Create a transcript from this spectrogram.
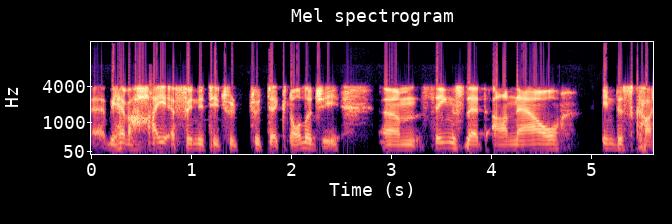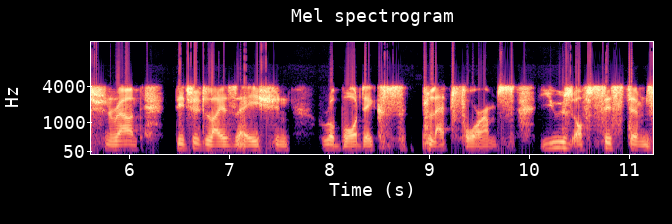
uh, we have a high affinity to, to technology. Um, things that are now in discussion around digitalization, robotics, platforms, use of systems.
